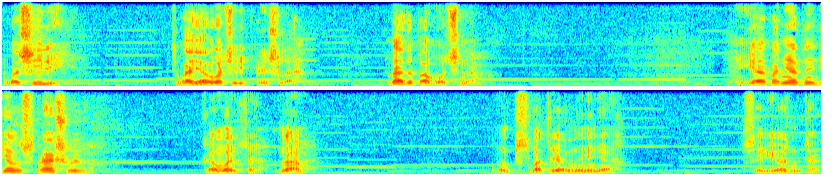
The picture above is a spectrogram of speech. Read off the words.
Василий, твоя очередь пришла. Надо помочь нам. Я, понятное дело, спрашиваю, кому это нам? Он посмотрел на меня, серьезно так,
